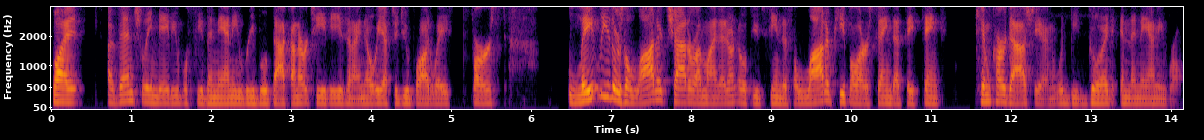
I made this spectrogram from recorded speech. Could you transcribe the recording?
but eventually maybe we'll see the nanny reboot back on our TVs. And I know we have to do Broadway first. Lately, there's a lot of chatter online. I don't know if you've seen this. A lot of people are saying that they think Kim Kardashian would be good in the nanny role.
